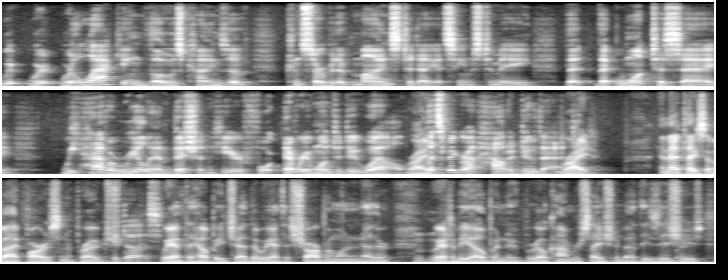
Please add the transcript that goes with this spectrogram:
We're, we're, we're lacking those kinds of conservative minds today. It seems to me that that want to say. We have a real ambition here for everyone to do well. Right. Let's figure out how to do that. Right. And that takes a bipartisan approach. It does. We have to help each other. We have to sharpen one another. Mm-hmm. We have to be open to real conversation about these issues. Right.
